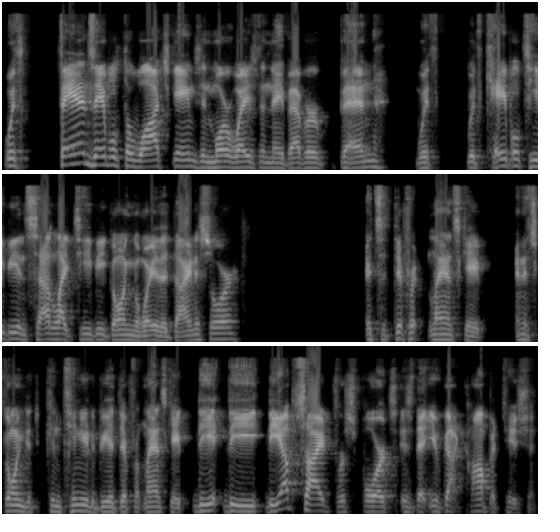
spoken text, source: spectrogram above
with fans able to watch games in more ways than they've ever been with with cable TV and satellite TV going the way of the dinosaur, it's a different landscape and it's going to continue to be a different landscape. The the the upside for sports is that you've got competition.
